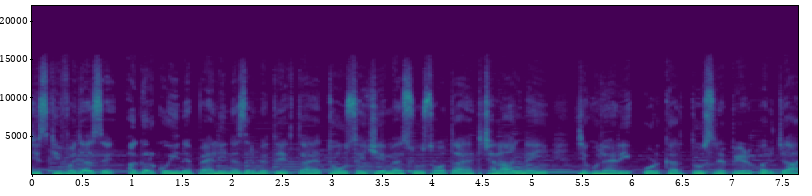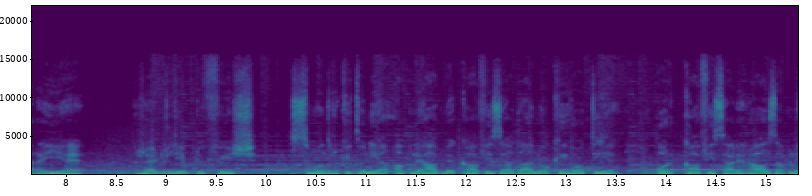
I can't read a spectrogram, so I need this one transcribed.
जिसकी वजह से अगर कोई इन्हें पहली नज़र में देखता है तो उसे ये महसूस होता है, छलांग नहीं, ये गुलहरी उड़कर दूसरे पेड़ पर जा रही है। रेड लिप्ड फ़िश समुद्र की दुनिया अपने आप में काफ़ी ज़्यादा अनोखी होती है और काफ़ी सारे राज अपने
